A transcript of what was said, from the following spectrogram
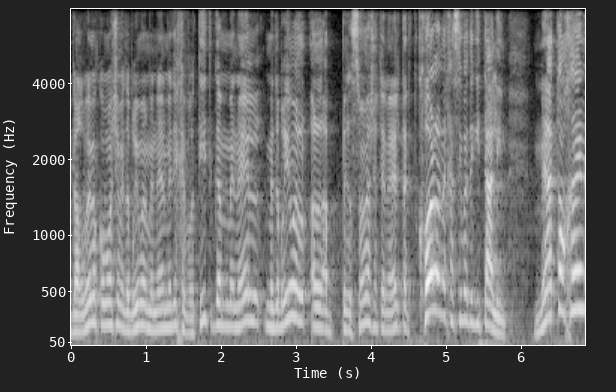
בהרבה מקומות שמדברים על מנהל מדיה חברתית, גם מנהל, מדברים על, על הפרסונה שתנהל את כל הנכסים הדיגיטליים, מהתוכן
